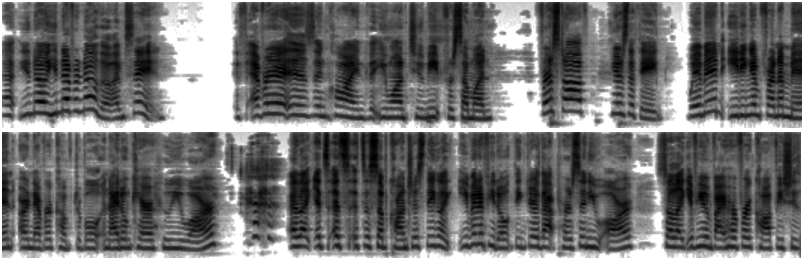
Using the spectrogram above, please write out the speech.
Uh, you know, you never know though, I'm saying. If ever it is inclined that you want to meet for someone, first off, here's the thing. women eating in front of men are never comfortable, and I don't care who you are. And like it's it's it's a subconscious thing. Like even if you don't think you're that person, you are. So like if you invite her for a coffee, she's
